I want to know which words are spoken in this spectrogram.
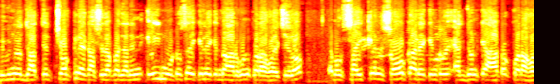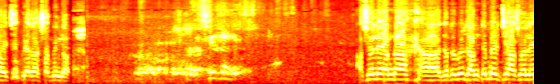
বিভিন্ন জাতের চকলেট আসলে আপনারা জানেন, এই মোটরসাইকেলে কিন্তু আরোহণ করা হয়েছিল এবং সাইকেল সহকারে কিন্তু একজনকে আটক করা হয়েছে, প্রিয় দর্শকবৃন্দ। আসলে আমরা যতটুকু জানতে পেরেছি আসলে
